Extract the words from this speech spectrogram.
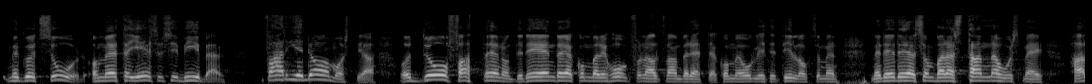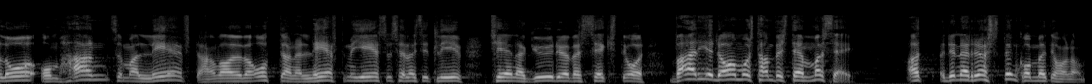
med Guds ord och möta Jesus i Bibeln. Varje dag måste jag. Och då fattar jag någonting. Det är det enda jag kommer ihåg från allt vad han berättade. Jag kommer ihåg lite till också, men, men det är det som bara stannar hos mig. Hallå, om han som har levt, han var över 80, han har levt med Jesus hela sitt liv, tjänar Gud i över 60 år. Varje dag måste han bestämma sig. Att den där rösten kommer till honom.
